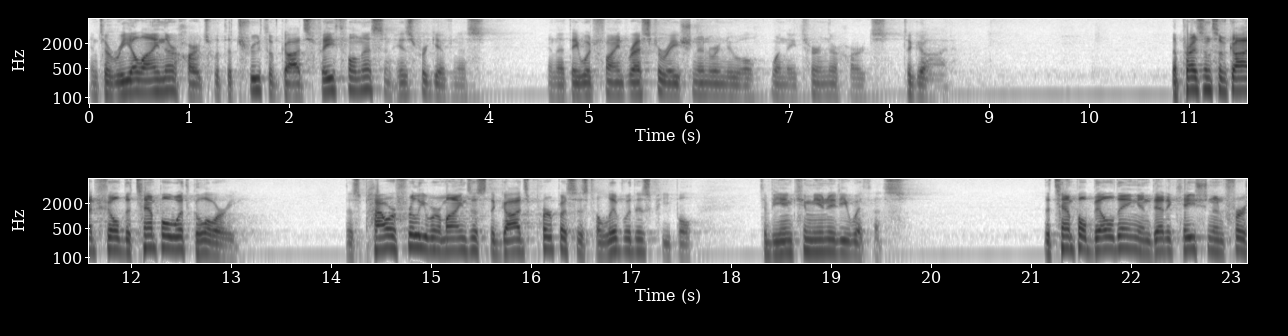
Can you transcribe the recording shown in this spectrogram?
and to realign their hearts with the truth of God's faithfulness and His forgiveness, and that they would find restoration and renewal when they turn their hearts to God. The presence of God filled the temple with glory. This powerfully reminds us that God's purpose is to live with his people, to be in community with us. The temple building and dedication in 1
